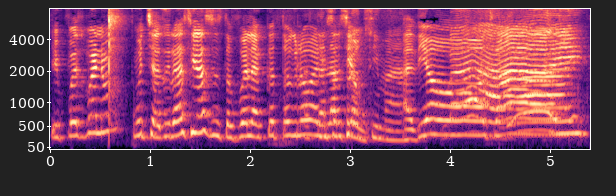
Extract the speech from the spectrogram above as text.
Y pues bueno, muchas gracias. Esto fue La Cota Globalización. próxima. Adiós. Bye. bye.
